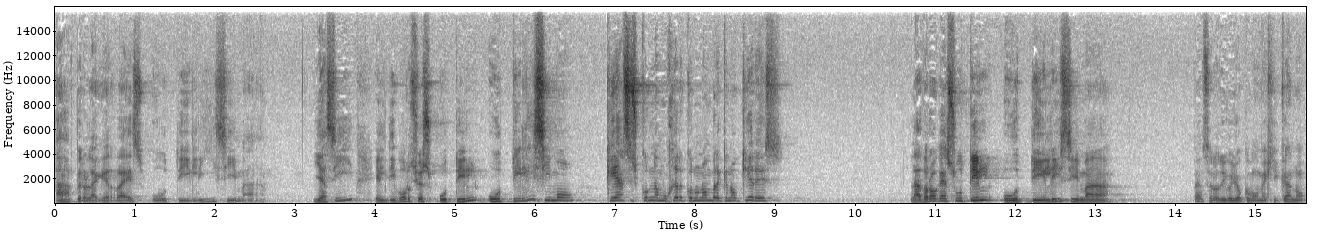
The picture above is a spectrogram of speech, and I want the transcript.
Ah, pero la guerra es utilísima. Y así el divorcio es útil, utilísimo. ¿Qué haces con una mujer, con un hombre que no quieres? La droga es útil, utilísima. se lo digo yo como mexicano.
